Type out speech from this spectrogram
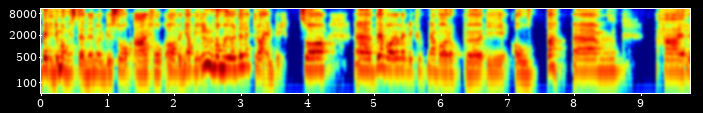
veldig mange steder i Norge så er folk avhengig av bilen, men da må vi gjøre det lettere å ha elbil. Så eh, det var jo veldig kult når jeg var oppe i Alta eh, her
